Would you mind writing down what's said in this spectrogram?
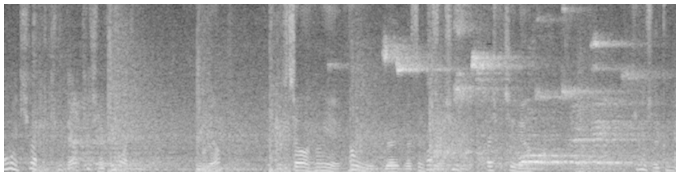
형은 키가, 키, 내가 키 제일 큰것 같은데. 여기요? 그쵸 형이 형 몇 몇 센치? 87. 87이요? 키가 제일 큰데.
